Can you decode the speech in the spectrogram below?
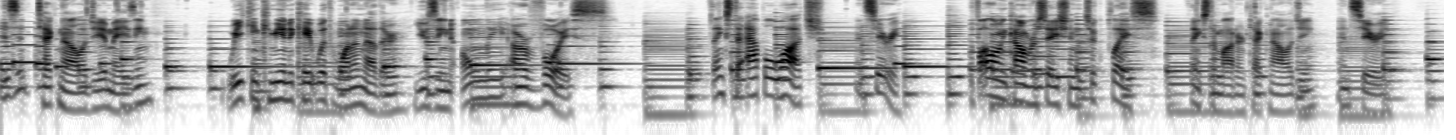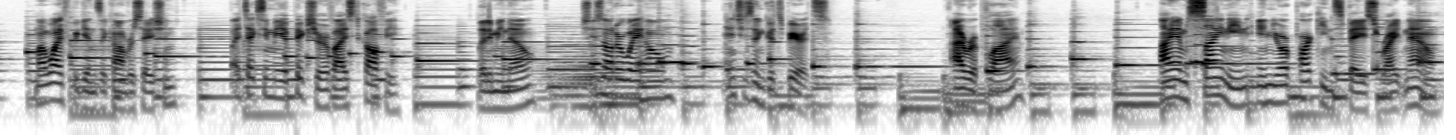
Isn't technology amazing? We can communicate with one another using only our voice. Thanks to Apple Watch and Siri. The following conversation took place thanks to modern technology and Siri. My wife begins the conversation by texting me a picture of iced coffee, letting me know she's on her way home and she's in good spirits. I reply, I am signing in your parking space right now.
